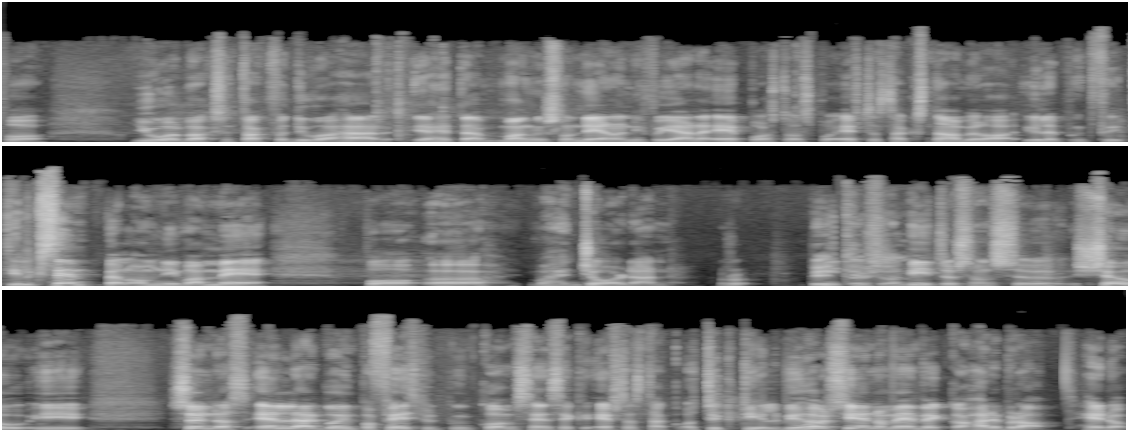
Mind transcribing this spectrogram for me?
Två. Joel Backson, tack för att du var här. Jag heter Magnus Lundén och ni får gärna e-posta oss på eftersnacksnabelayle.fi. Till exempel om ni var med på uh, vad heter Jordan Peterson. Petersons uh, show i söndags eller gå in på facebook.com sen eftersnack och tyck till. Vi hörs igen om en vecka. Ha det bra. Hej då.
